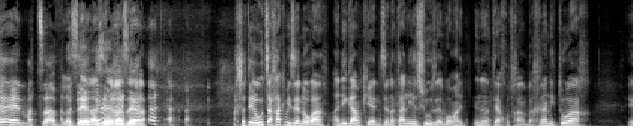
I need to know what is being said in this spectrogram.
אין מצב. על הזרע, זרע, זרע. עכשיו תראה, הוא צחק מזה נורא, אני גם כן, זה נתן לי איזשהו זה, והוא אמר לי, ננתח אותך. ואחרי הניתוח, אמ,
